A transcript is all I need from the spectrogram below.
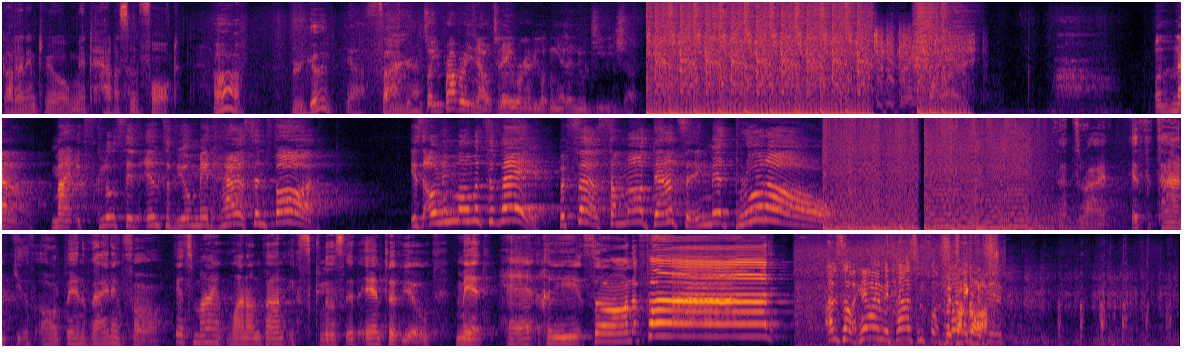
got an interview with Harrison Ford. Ah, very good. Yeah, so Very good. So you probably know today we're going to be looking at a new TV show. And now, my exclusive interview with Harrison Ford is only moments away. But first, some more dancing with Bruno. That's right. It's the time you've all been waiting for. It's my one-on-one exclusive interview with Harrison Ford. Also, her mit Harrison Ford. Fuck off.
